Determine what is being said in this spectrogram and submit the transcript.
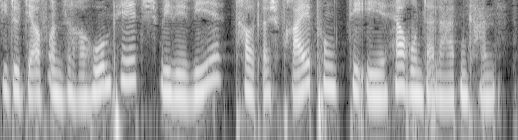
die du dir auf unserer Homepage www.trauteuchfrei.de herunterladen kannst.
